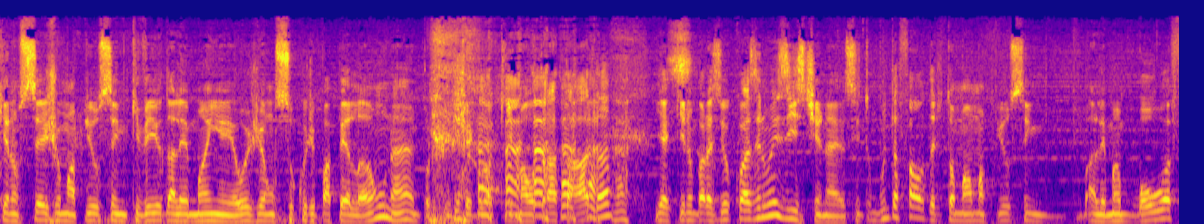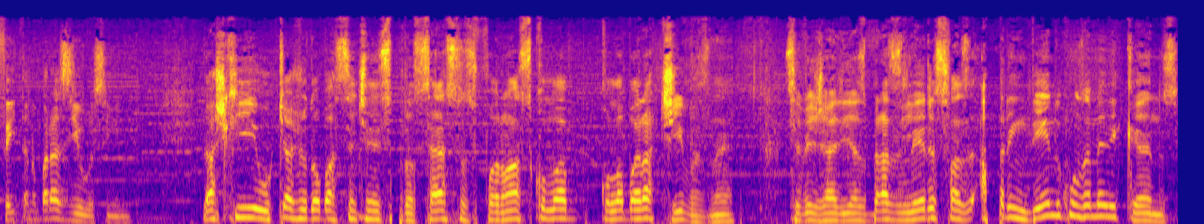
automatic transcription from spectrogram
que não seja uma Pilsen que veio da Alemanha e hoje é um suco de papelão, né? Porque chegou aqui maltratada. E aqui no Brasil quase não existe, né? Eu sinto muita falta de tomar uma Pilsen alemã boa feita no Brasil, assim. Eu acho que o que ajudou bastante nesse processo foram as colab- colaborativas, né? Cervejarias brasileiras faz- aprendendo com os americanos.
